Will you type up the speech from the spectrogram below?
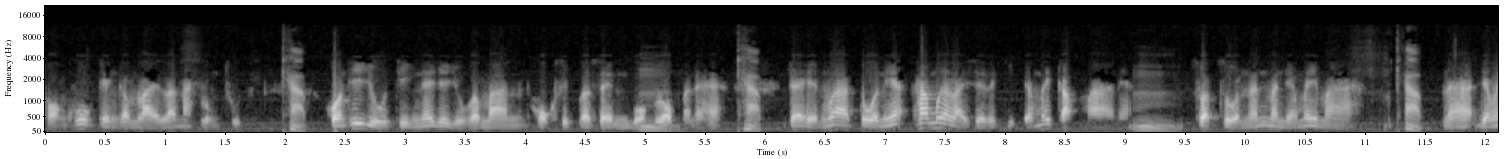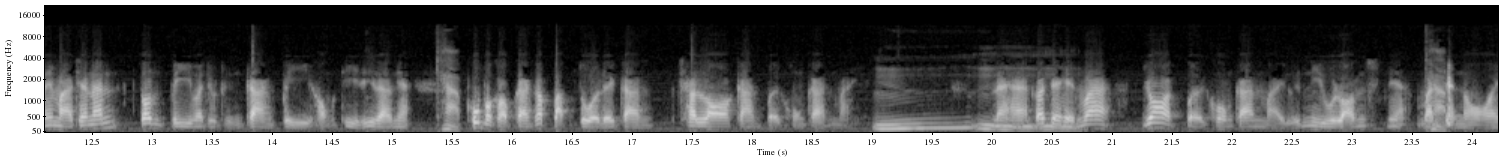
ของคู่เก็งกำไรและนักลงทุน ครับ คนที่อยู่จริงเนี่ยจะอยู่ประมาณ 60%บวกลบอะนะฮะ ครับ จะเห็นว่าตัวเนี้ยถ้าเมื่อไหร่เศรษฐกิจยังไม่กลับมาเนี่ยอืม สัดส่วนนั้นมันยังไม่มาครับ นะฮะยังไม่มา ฉะนั้นต้นปีมาจนถึงกลางปีของทีที่แล้วเนี่ย ครับ ผู้ประกอบการก็ปรับตัวโดยการ ชะลอการเปิดโครงการใหม่อืมอืมนะฮะก็จะเห็นว่ายอดเปิดโครงการใหม่หรือ new launch เนี่ยมันครับจะน้อย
